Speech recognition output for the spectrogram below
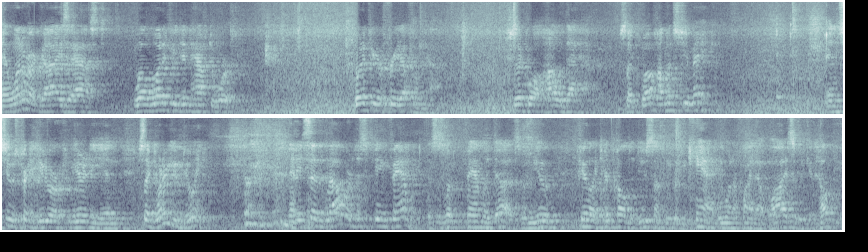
And one of our guys asked, well, what if you didn't have to work? What if you were freed up from that? She's like, well, how would that happen? It's like, well, how much do you make? And she was pretty new to our community, and she's like, what are you doing? And he said, well, we're just being family. This is what family does. When you feel like you're called to do something but you can't, we want to find out why so we can help you.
